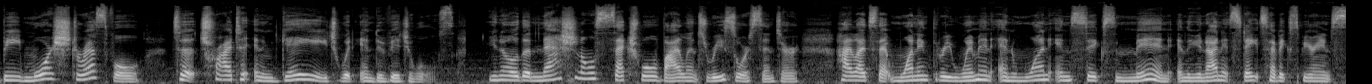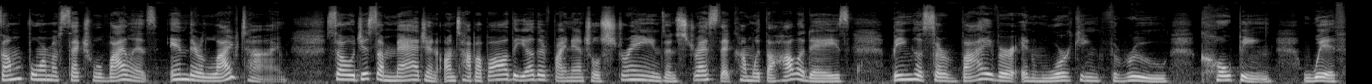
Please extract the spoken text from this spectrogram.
be more stressful to try to engage with individuals. You know, the National Sexual Violence Resource Center highlights that one in three women and one in six men in the United States have experienced some form of sexual violence in their lifetime. So just imagine, on top of all the other financial strains and stress that come with the holidays, being a survivor and working through coping with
